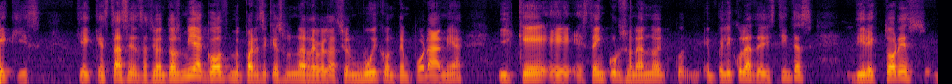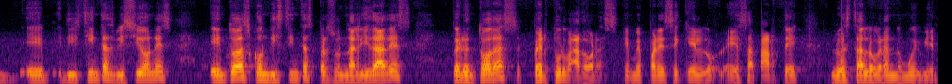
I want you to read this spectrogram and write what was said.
X que, está sensación. Entonces, Mia Goth me parece que es una revelación muy contemporánea y que eh, está incursionando en, películas de distintas directores, eh, distintas visiones, en todas con distintas personalidades, pero en todas perturbadoras, que me parece que esa parte lo está logrando muy bien.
